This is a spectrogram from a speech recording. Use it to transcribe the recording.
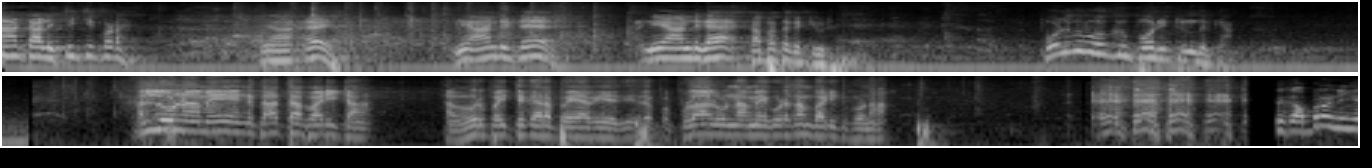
நாட்டாளு சீச்சி பட. ஏய் நீ ஆண்டுட்டு நீ ஆண்டுக கப்பத்தை கட்டி விடு. பொழுதுபோக்கு போரிட்டு இருந்திருக்கான். கல் உண்ணாமே எங்க தாத்தா பாடிட்டான். அவன் ஒரு பைத்தியக்கார பையாவே இது புலால் உண்ணாமே கூட தான் பாடிட்டு போனான். இதுக்கப்புறம் நீங்க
